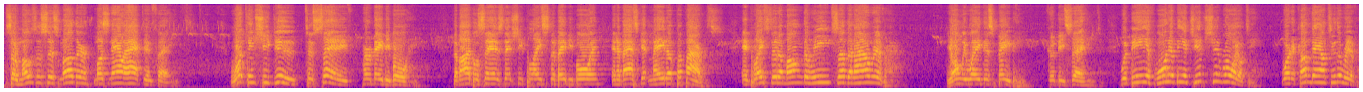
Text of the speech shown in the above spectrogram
So Moses' mother must now act in faith. What can she do to save her baby boy? The Bible says that she placed the baby boy in a basket made of papyrus and placed it among the reeds of the Nile River. The only way this baby could be saved would be if one of the Egyptian royalty were to come down to the river,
